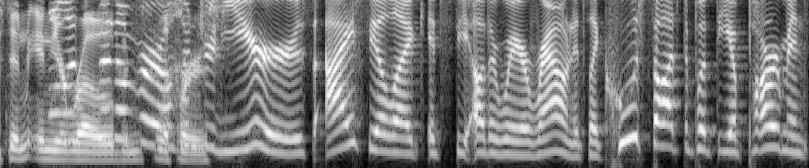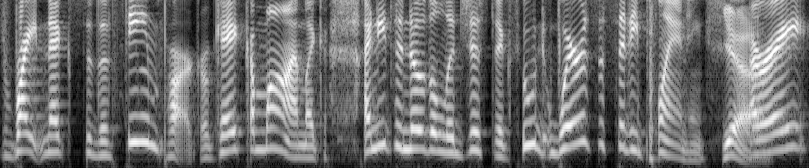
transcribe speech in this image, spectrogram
just in, in your well, robe it's been and over a slippers. hundred years. I feel like it's the other way around. It's like who thought to put the apartments right next to the theme park? Okay, come on. Like I need to know the logistics. Who? Where's the city planning? Yeah. All right.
